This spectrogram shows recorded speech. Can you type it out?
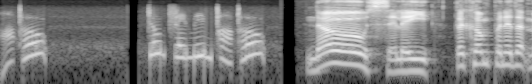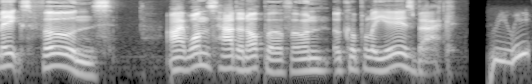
Popo? Don't they mean Popo? No, silly. The company that makes phones. I once had an Oppo phone a couple of years back. Really?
